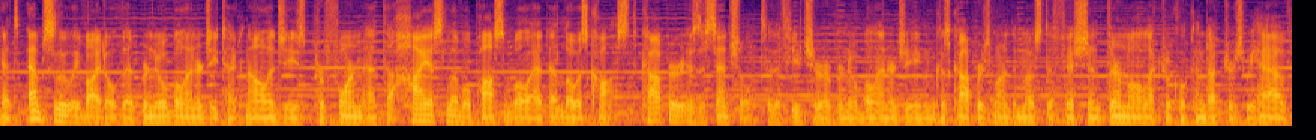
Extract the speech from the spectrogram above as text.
It's absolutely vital that renewable energy technologies perform at the highest level possible at, at lowest cost. Copper is essential to the future of renewable energy because copper is one of the most efficient thermal electrical conductors we have,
